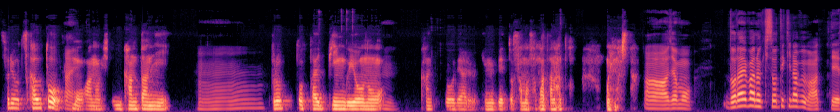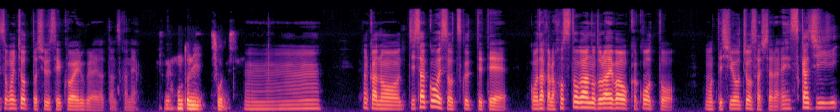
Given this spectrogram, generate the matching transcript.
それを使うと、はいもう、あの、非常に簡単にうーん。うプロトタイピング用のん。環境である Mbed 様々だなと 思いました。ああ、じゃあもう、ドライバーの基礎的な部分あって、そこにちょっと修正加えるぐらいだったんですかね。本当にそうですね。うーん。なんかあの、自作 OS を作ってて、こうだからホスト側のドライバーを書こうと思って仕様調査したら、え、スカジ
